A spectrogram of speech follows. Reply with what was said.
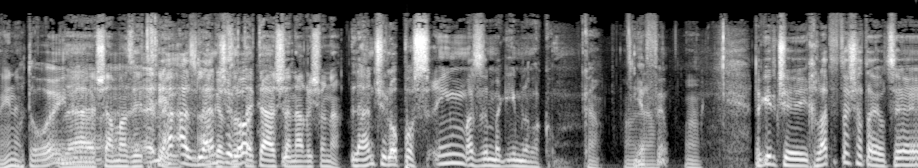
הנה, אתה רואה? הנה, שם זה התחיל. אה, אז לאן אגב, שלא- זאת הייתה השנה הראשונה. לאן שלא פוסעים, אז הם מגיעים למקום. כן. יפה. זהו. אה. תגיד, כשהחלטת שאתה יוצא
